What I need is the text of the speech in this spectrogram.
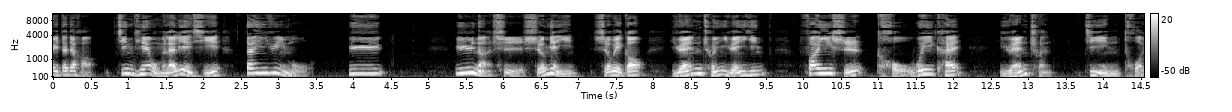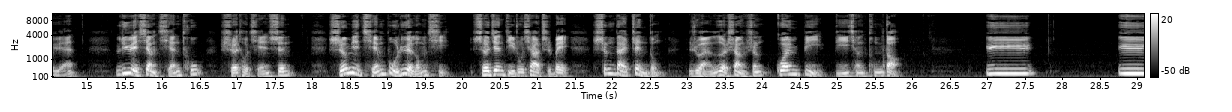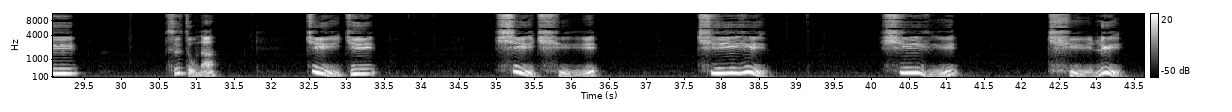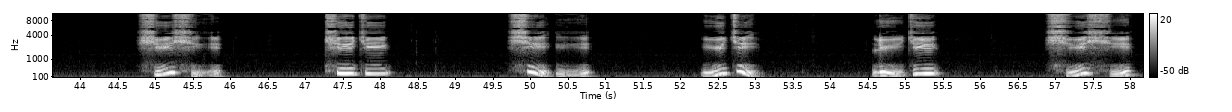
嘿，大家好，今天我们来练习单韵母 “ü”，“ü” 呢是舌面音，舌位高，圆唇元音，发音时口微开，圆唇近椭圆，略向前凸，舌头前伸，舌面前部略隆起，舌尖抵住下齿背，声带震动，软腭上升，关闭鼻腔通道。ü，ü。词组呢？句居、序曲、区域、须臾、曲律、许许、屈居、序语、渔具、旅居、徐徐。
